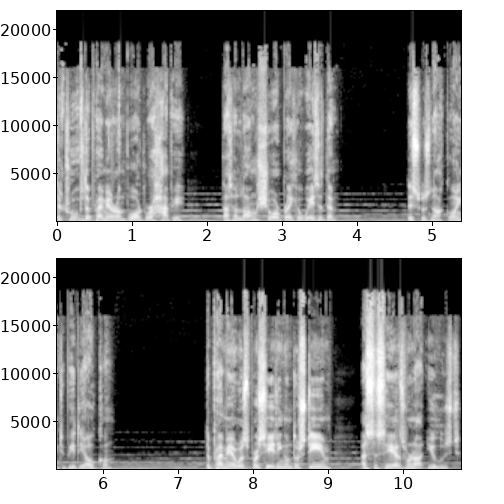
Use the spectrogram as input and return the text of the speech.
The crew of the Premier on board were happy that a long shore break awaited them. This was not going to be the outcome. The Premier was proceeding under steam as the sails were not used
